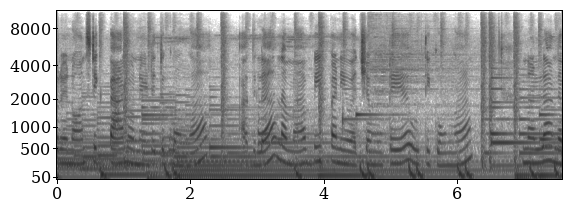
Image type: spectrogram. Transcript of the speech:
ஒரு நான்ஸ்டிக் பேன் ஒன்று எடுத்துக்கோங்க. அதில் நம்ம பீட் பண்ணி வச்ச முட்டையை ஊற்றிக்கோங்க நல்லா அந்த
